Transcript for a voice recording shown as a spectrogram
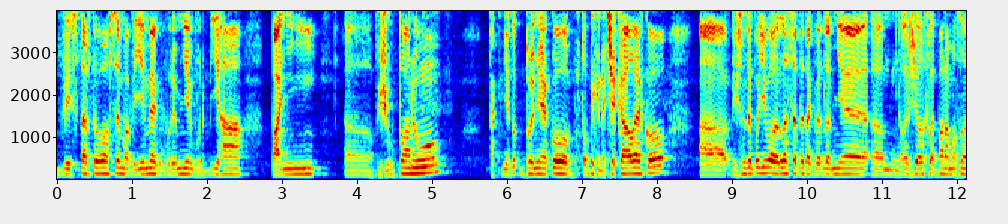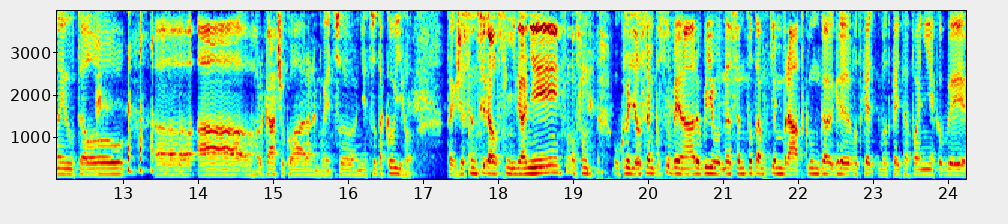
Vystartoval jsem a vidím, jak ode mě odbíhá paní v županu, tak mě to úplně jako, to bych nečekal jako. A když jsem se podíval vedle sebe, tak vedle mě um, ležel chleba namazaný nutelou uh, a horká čokoláda nebo něco, něco takového. Takže jsem si dal snídani, uklidil jsem po sobě nádobí, odnesem to tam k těm vrátkům, kde odkaď, odkaď ta paní jakoby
